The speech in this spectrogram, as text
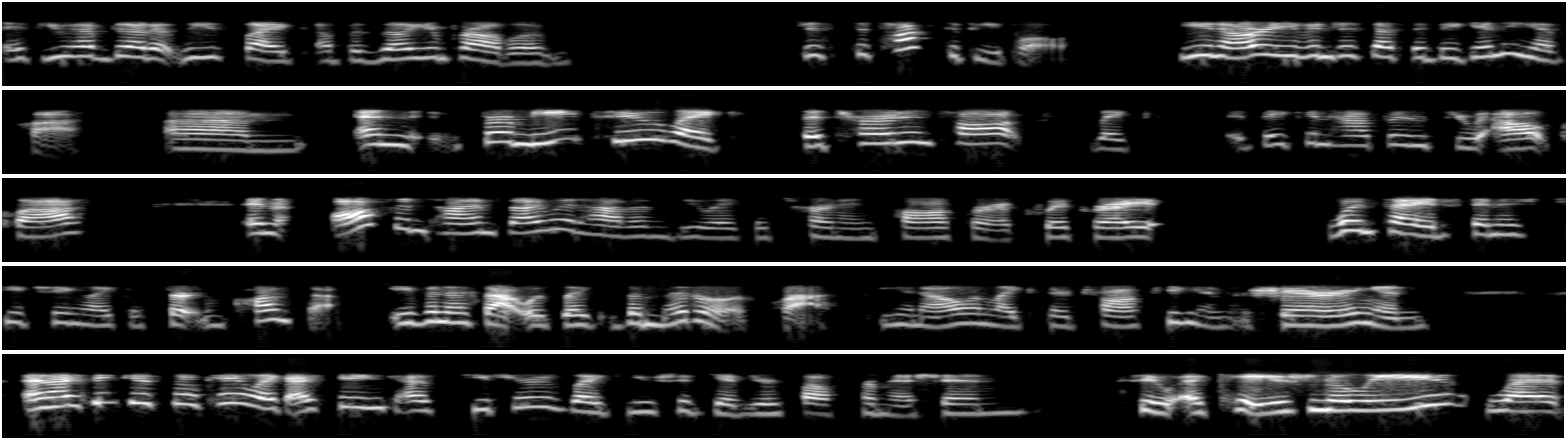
if you have done at least like a bazillion problems. just to talk to people, you know, or even just at the beginning of class. Um, and for me too, like the turn and talks, like they can happen throughout class. And oftentimes I would have them do like a turn and talk or a quick write once I had finished teaching like a certain concept, even if that was like the middle of class, you know, and like they're talking and they're sharing and and I think it's okay. Like I think as teachers, like you should give yourself permission to occasionally let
